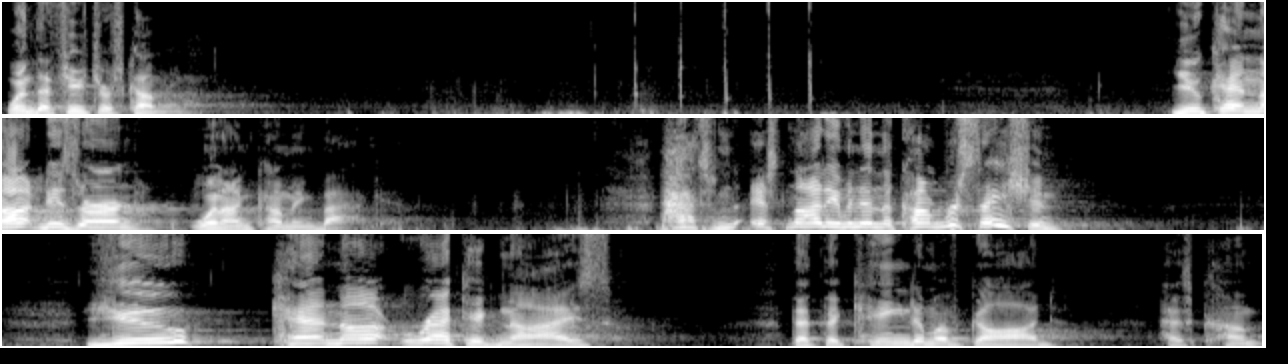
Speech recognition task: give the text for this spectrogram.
when the future's coming. You cannot discern when I'm coming back. That's, it's not even in the conversation. You cannot recognize that the kingdom of God has come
